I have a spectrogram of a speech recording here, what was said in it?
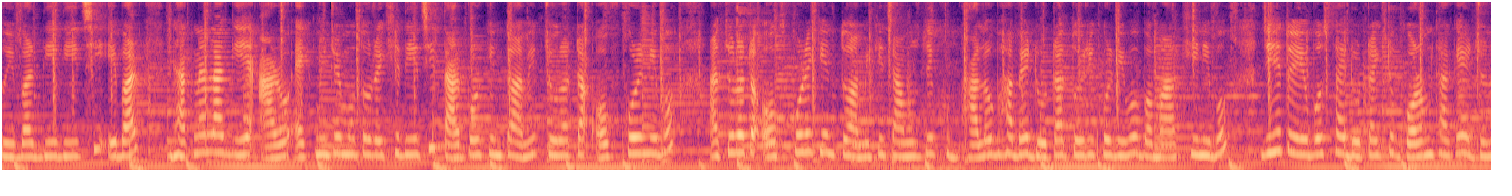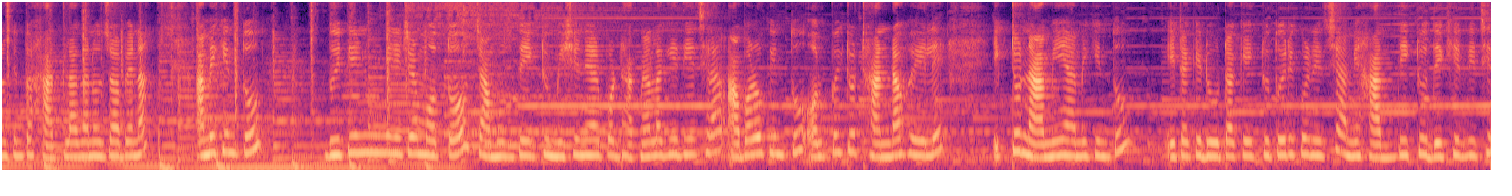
দুইবার দিয়ে দিয়েছি। এবার ঢাকনা লাগিয়ে আরও এক মিনিটের মতো রেখে দিয়েছি। তারপর কিন্তু আমি চুলাটা অফ করে নেব। আর চুলাটা অফ করে কিন্তু আমি কি চামচ দিয়ে খুব ভালোভাবে ডোটা তৈরি করে নেব বা মাখিয়ে নেব। যেহেতু এই অবস্থায় ডোটা একটু গরম থাকে, এর জন্য কিন্তু হাত লাগানো যাবে না। আমি কিন্তু দুই তিন মিনিটের মতো চামচ দিয়ে একটু মিশিয়ে নেওয়ার পর ঢাকনা লাগিয়ে দিয়েছিলাম। আবারও কিন্তু অল্প একটু ঠান্ডা হয়ে এলে একটু নামিয়ে আমি কিন্তু এটাকে ডোটাকে একটু তৈরি করে নিচ্ছি। আমি হাত দিয়ে একটু দেখিয়ে দিচ্ছি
